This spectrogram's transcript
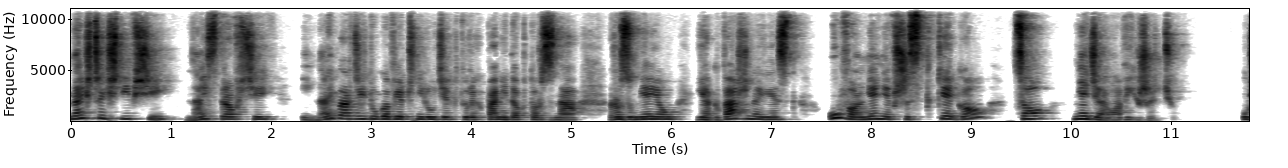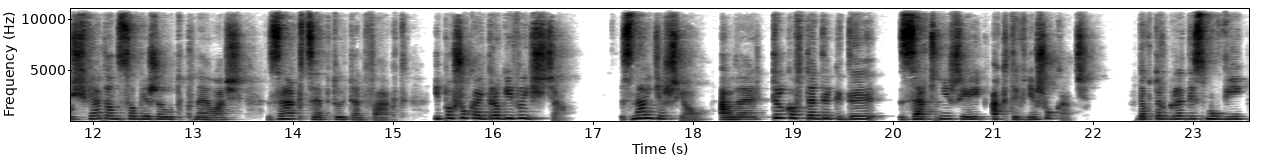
Najszczęśliwsi, najzdrowsi i najbardziej długowieczni ludzie, których pani doktor zna, rozumieją, jak ważne jest uwolnienie wszystkiego, co nie działa w ich życiu. Uświadom sobie, że utknęłaś, zaakceptuj ten fakt i poszukaj drogi wyjścia. Znajdziesz ją, ale tylko wtedy, gdy zaczniesz jej aktywnie szukać. Dr Gledys mówi:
